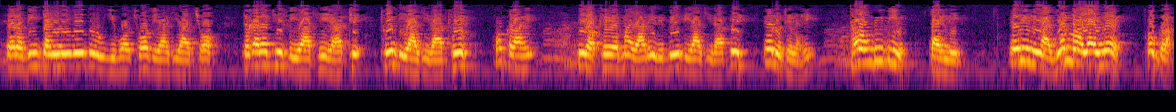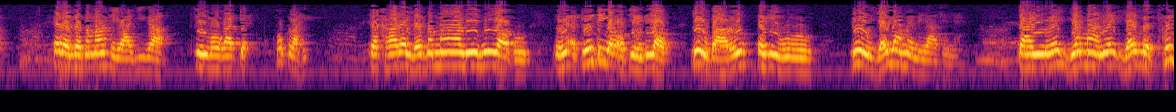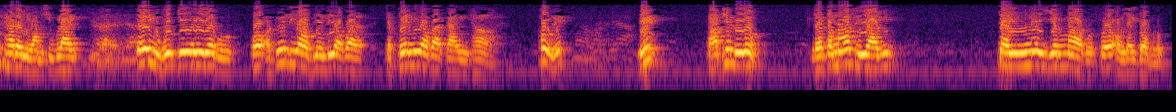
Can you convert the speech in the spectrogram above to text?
အဲ့တော့ဒီတိုင်လေးကိုသူ့ရေပေါ်ချောစရာကြီးတာချောတကယ်လည်းဖြစ်စီရဖြစ်ရဖြစ်ထွင်းတရားရှိတာထွင်းဟုတ်ကလားဟိပြီးတော့ခဲမှရာလေးတွေပေးတရားရှိတာပေး အဲ့လိုထင်တယ်ဟိထောင်ပြီးပြီးတိုင်လေးအဲ့ဒီနေရာရက်မရိုက်နေဟုတ်ကလားအဲ့တော့လက်သမားဆရာကြီးကစင်မောကတက်ဟုတ်ကလားဟိတခါတော့လက်သမားလေးနှစ်ယောက်ကိုအတွင်းတစ်ယောက်အပြင်တစ်ယောက်တို့ပါတော့အဲ့ဒီဟိုတို့ရိုက်ရမယ့်နေရာထင်တယ်တိုင်နဲ့ရမနဲ့ရိုက်မဲ့ထွင်းထားတဲ့နေရာမရှိဘူးလားအဲ့ဒီဝကျင်းလေးတွေကိုဟောအတွင်းတစ်ယောက်ပြင်တစ်ယောက်ကတပည့်နှစ်ယောက်ကကင်ထားဟုတ်လေဟင်ဘာဖြစ်လို့ လဲလက်သမားဆရာကြီးတိုင်နဲ့ရမကိုဆွဲအောင်ရိုက်တော့မလို့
